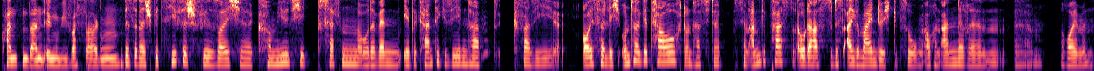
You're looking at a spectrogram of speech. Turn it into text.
konnten dann irgendwie was sagen. Bist du dann spezifisch für solche Community-Treffen oder wenn ihr Bekannte gesehen habt, quasi äußerlich untergetaucht und hast dich da ein bisschen angepasst oder hast du das allgemein durchgezogen, auch in anderen ähm, Räumen?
